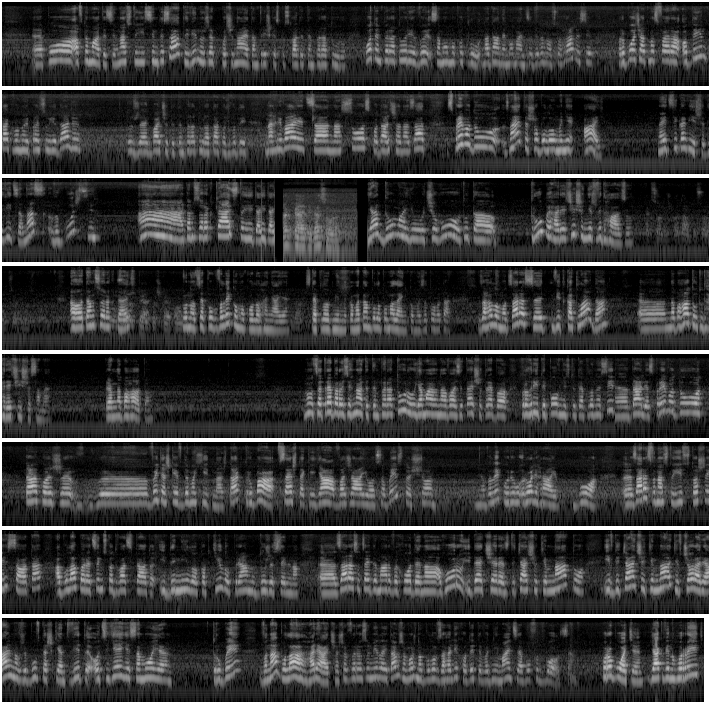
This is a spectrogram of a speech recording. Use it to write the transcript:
Е, По автоматиці в нас стоїть 70, і він вже починає там трішки спускати температуру. По температурі в самому котлу на даний момент це 90 градусів. Робоча атмосфера 1, так воно і працює далі. Тут вже, як бачите, температура також води нагрівається, насос, подальша назад. З приводу, знаєте, що було мені. Ай! Найцікавіше, дивіться, в нас в бочці. А, там 45 стоїть. а- а 45, іде 40. Я думаю, чого тут а, труби гарячіші, ніж від газу. Так, сонечко, там по 40 все одно. А там 45. 45, почекай, по Воно це по великому колу ганяє Да. з теплообмінником, а там було по маленькому, за того так. Загалом, от зараз е, від котла да, е, набагато тут гарячіше саме. Прям набагато. Ну, це треба розігнати температуру. Я маю на увазі те, що треба прогріти повністю теплоносій. Е, Далі з приводу також витяжки в димохід наш. Так? Труба все ж таки я вважаю особисто, що велику роль грає, бо е, зараз вона стоїть 160, а була перед цим 125 і диміло, коптіло прям дуже сильно. Е, Зараз оцей димар виходить на гору, іде через дитячу кімнату. І в дитячій кімнаті вчора реально вже був Ташкент. Від оцієї самої труби вона була гаряча, щоб ви розуміли, і там вже можна було взагалі ходити в одній майці або футболці. По роботі, як він горить,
